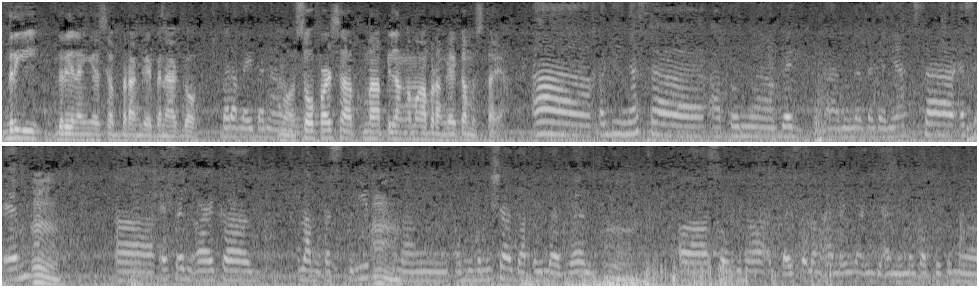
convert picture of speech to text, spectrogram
Diri, diri lang yun sa Barangay Banago. barangay ba namin. Oh, so far sa mga pilang ka mga barangay, kamusta ya? Ah, kagina sa aton nga bread ano na daga niya sa SM, Mm. ah, SNR kag Langka Street Mm. nang amo ni siya gapay level. Mm. Ah, so gina-advise na lang anay nga hindi ano nagabot ang mga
